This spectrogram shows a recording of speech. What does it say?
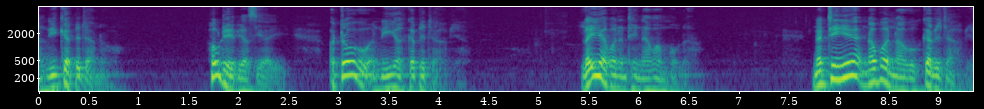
အနီးကပ်ပြစ်တာနော်ဟုတ်တယ်ဗျဆရာကြီး အတော့ကိုအနီးကကပ်ပြစ်တာဗျလက်ရပါနဲ့ထင်တာမှမဟုတ်လားနတင်ရဲ့နောက်ဘက်နာကိုကပ်ပြစ်တာဗျ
